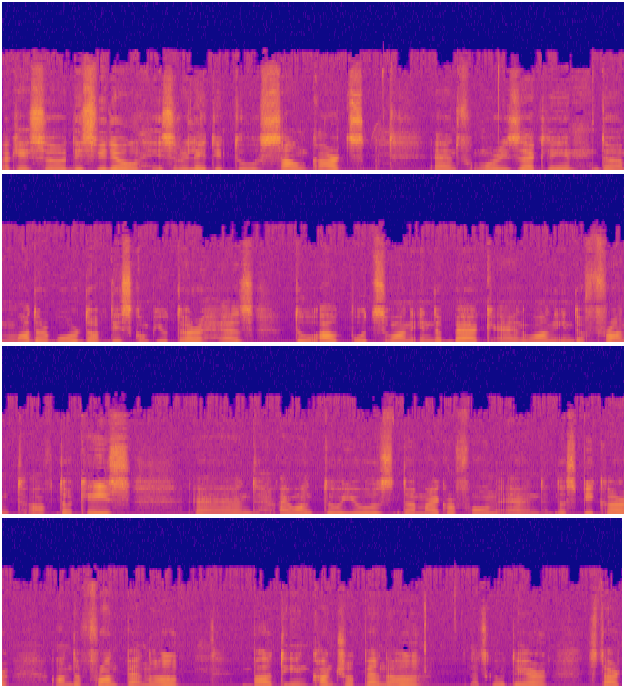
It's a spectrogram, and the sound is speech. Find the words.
Okay, so this video is related to sound cards and more exactly the motherboard of this computer has two outputs one in the back and one in the front of the case. And I want to use the microphone and the speaker on the front panel but in control panel let's go there. Start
